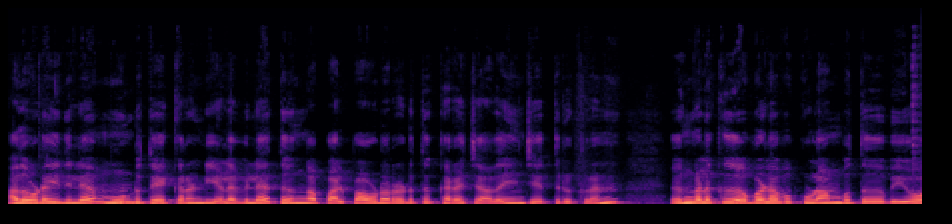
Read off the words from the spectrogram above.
அதோடு இதில் மூன்று தேக்கரண்டி அளவில் தேங்காய் பால் பவுடர் எடுத்து கரைச்சி அதையும் சேர்த்துருக்குறேன். எங்களுக்கு எவ்வளவு குழம்பு தேவையோ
